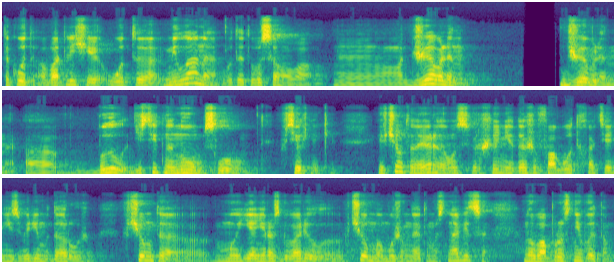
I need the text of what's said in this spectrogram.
Так вот, в отличие от э, Милана, вот этого самого, Джевлин, Джевлин был действительно новым словом в технике. И в чем-то, наверное, он совершеннее даже фагот, хотя неизмеримо дороже. В чем-то, э, мы, я не раз говорил, в чем мы можем на этом остановиться, но вопрос не в этом.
